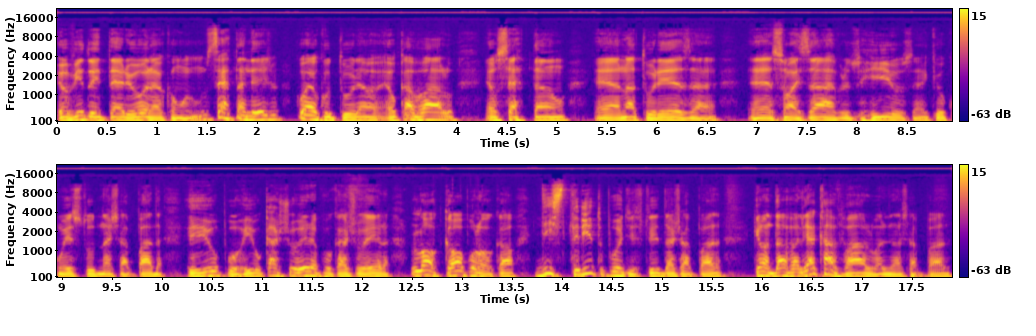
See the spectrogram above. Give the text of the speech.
eu vim do interior, né, com um sertanejo, qual é a cultura? É, é o cavalo, é o sertão, é a natureza, é, são as árvores, os rios, né, que eu conheço tudo na Chapada, rio por rio, cachoeira por cachoeira, local por local, distrito por distrito da Chapada, que eu andava ali a cavalo, ali na Chapada,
